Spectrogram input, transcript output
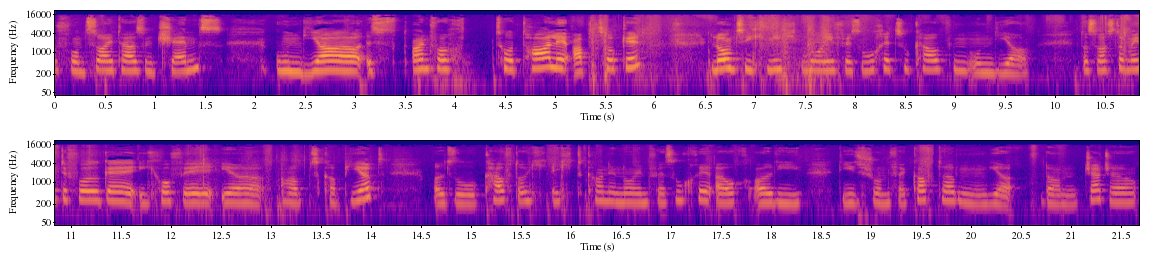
von 2000 Gems. Und ja, es ist einfach totale Abzocke. Lohnt sich nicht, neue Versuche zu kaufen. Und ja, das war's dann mit der Folge. Ich hoffe, ihr habt's kapiert. Also kauft euch echt keine neuen Versuche, auch all die, die es schon verkauft haben. Ja, dann ciao, ciao.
